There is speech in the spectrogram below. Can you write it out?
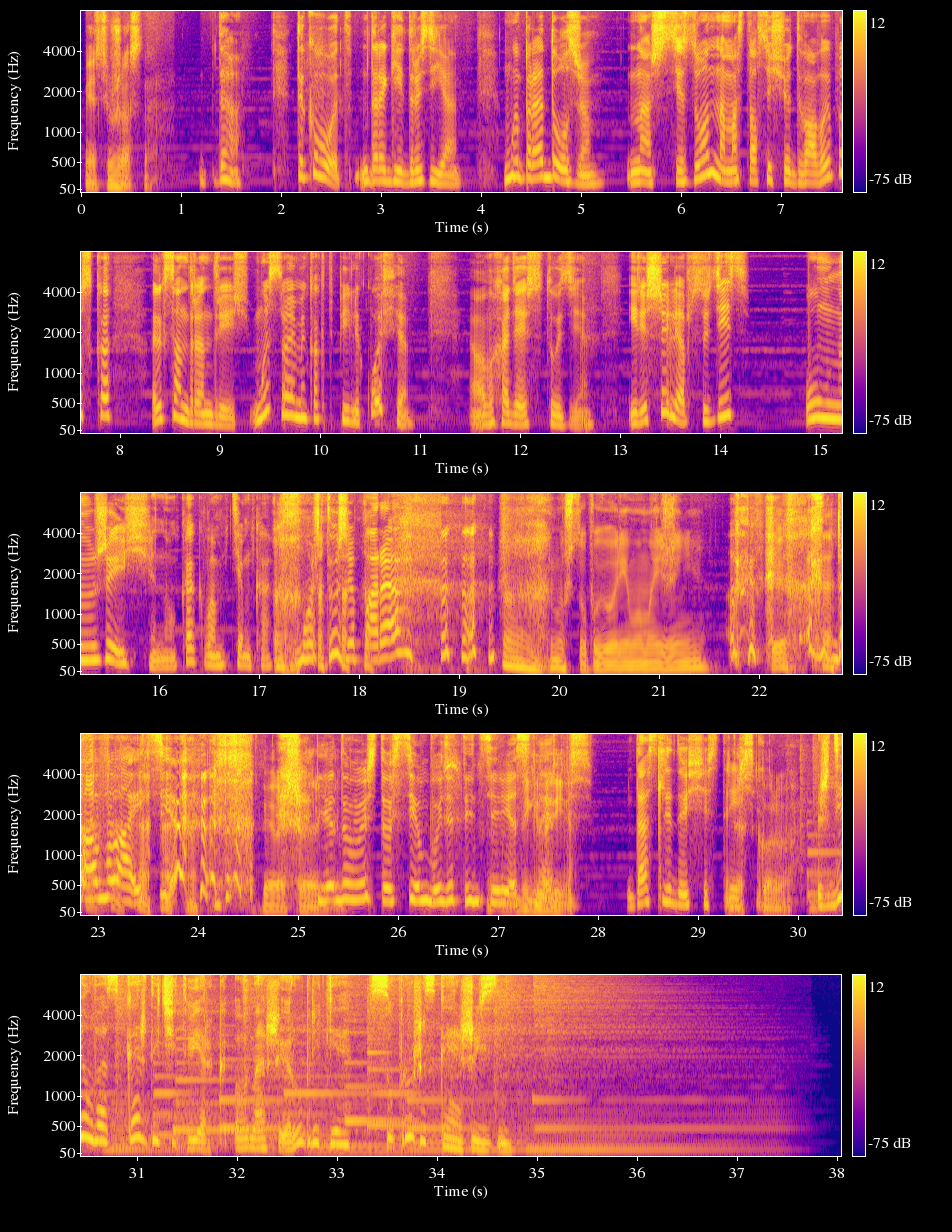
смерть ужасна. Да. Так вот, дорогие друзья, мы продолжим наш сезон. Нам осталось еще два выпуска. Александр Андреевич, мы с вами как-то пили кофе, а, выходя из студии, и решили обсудить умную женщину. Как вам, Темка? Может, уже пора? Ну что, поговорим о моей жене? Давайте. Хорошо. Я думаю, что всем будет интересно. Договорились. До следующей встречи. До скорого. Ждем вас каждый четверг в нашей рубрике «Супружеская жизнь».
